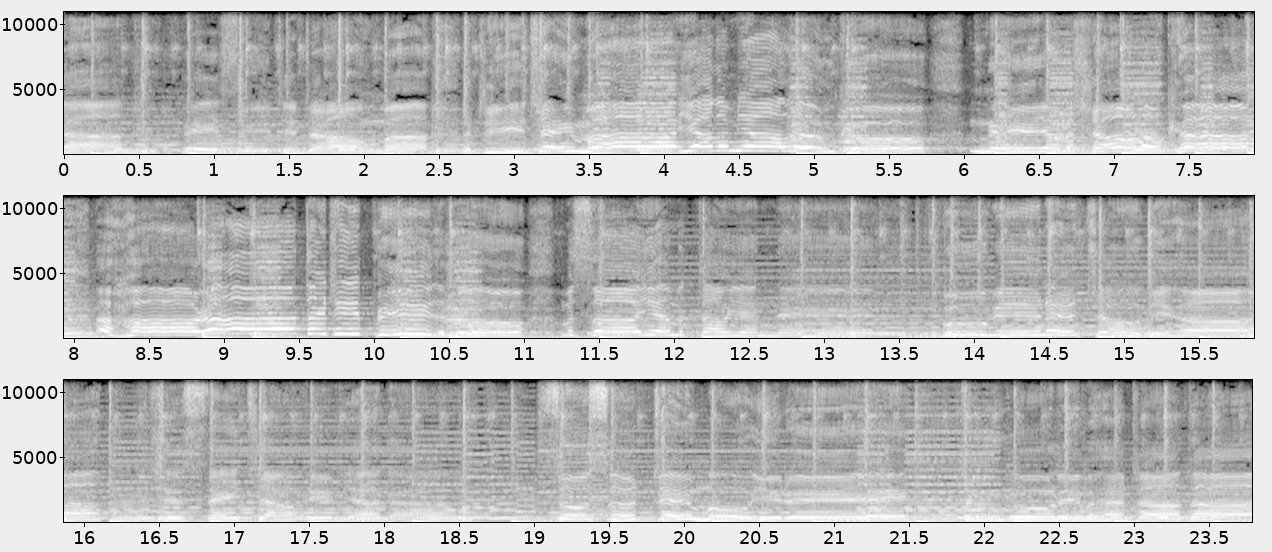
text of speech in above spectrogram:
တီတီတာအဖေးစီတင်တောင်းမှာဒီချိန်မှာရသမျှလို့ကိုနေရမရှောင်လို့ခါအဟာရာတိတ်တီပြီးလို့မစားရမတော့ရနဲ့ဘူပြင်းနဲ့ကြောင်ပြင်းဟာအချစ်စိတ်ကြောင့်အေးမြကဆိုဆိုတဲ့မူရည်တွေသူကိုလေးမဟန်တာသာသူ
